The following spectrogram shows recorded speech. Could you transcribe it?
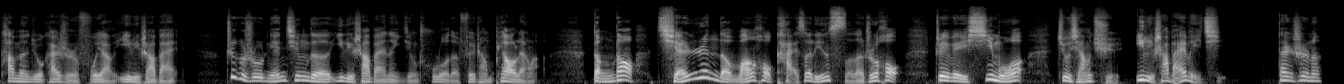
他们就开始抚养伊丽莎白。这个时候，年轻的伊丽莎白呢，已经出落得非常漂亮了。等到前任的王后凯瑟琳死了之后，这位西摩就想娶伊丽莎白为妻，但是呢，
